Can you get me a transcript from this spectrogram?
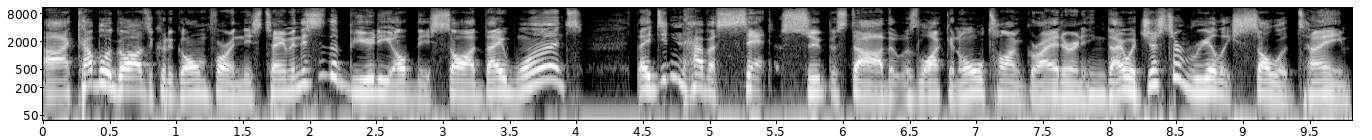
Uh, a couple of guys I could have gone for in this team, and this is the beauty of this side. They weren't, they didn't have a set superstar that was like an all-time great or anything. They were just a really solid team.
